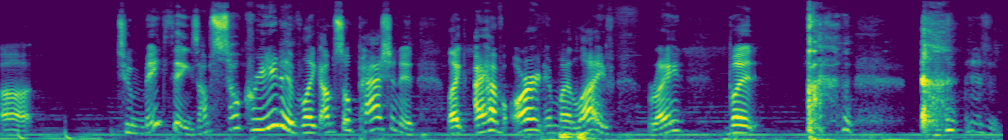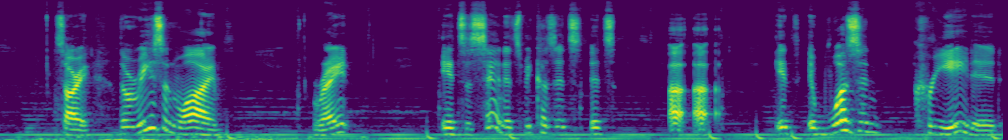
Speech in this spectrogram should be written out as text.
uh to make things. I'm so creative. Like I'm so passionate. Like I have art in my life, right? But sorry. The reason why, right? It's a sin. It's because it's it's uh, uh it it wasn't created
